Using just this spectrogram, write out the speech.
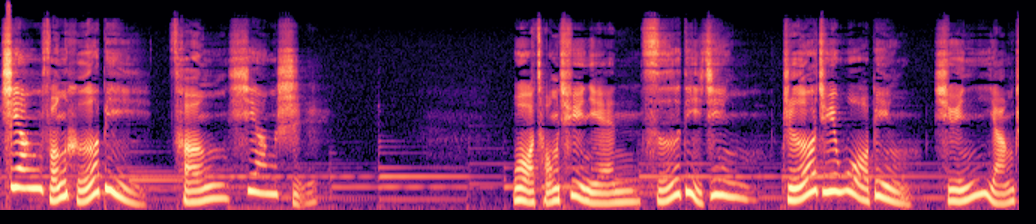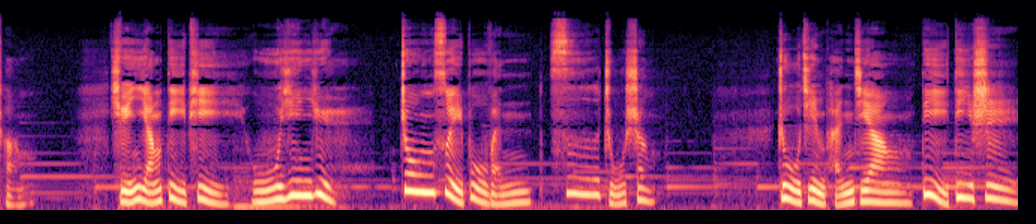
相逢何必曾相识。我从去年辞帝京，谪居卧病浔阳城。浔阳地僻无音乐，终岁不闻丝竹声。住近湓江地低湿，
